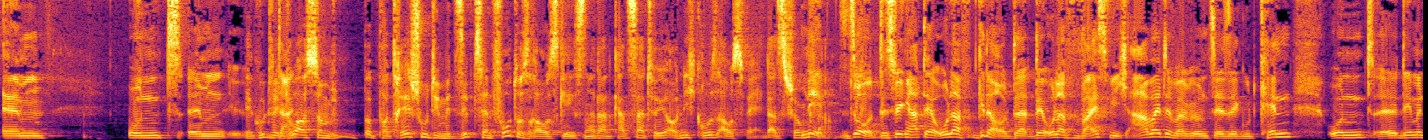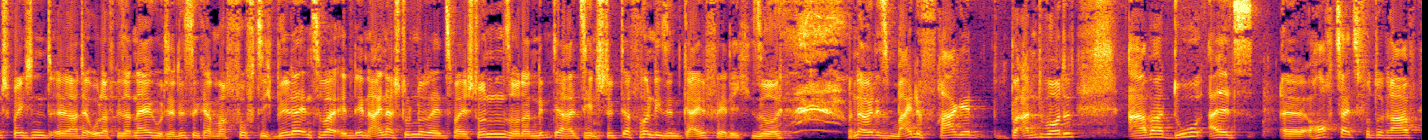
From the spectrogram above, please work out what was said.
Ähm, und ähm, ja gut, wenn dann, du aus so einem Porträtshooting mit 17 Fotos rausgehst, ne, dann kannst du natürlich auch nicht groß auswählen. Das ist schon nee, klar. So, deswegen hat der Olaf, genau, der, der Olaf weiß, wie ich arbeite, weil wir uns sehr, sehr gut kennen. Und äh, dementsprechend äh, hat der Olaf gesagt, naja gut, der Distelkamp macht 50 Bilder in, zwei, in, in einer Stunde oder in zwei Stunden. So, dann nimmt er halt zehn Stück davon, die sind geil fertig. So. Und damit ist meine Frage beantwortet. Aber du als äh, Hochzeitsfotograf,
